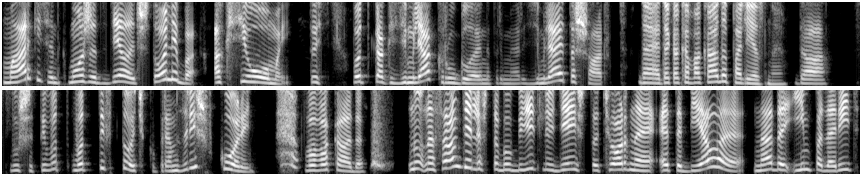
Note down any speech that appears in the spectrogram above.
маркетинг может сделать что-либо аксиомой? То есть вот как земля круглая, например. Земля — это шар. Да, это как авокадо полезное. Да. Слушай, ты вот, вот ты в точку, прям зришь в корень в авокадо. Ну, на самом деле, чтобы убедить людей, что черное — это белое, надо им подарить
